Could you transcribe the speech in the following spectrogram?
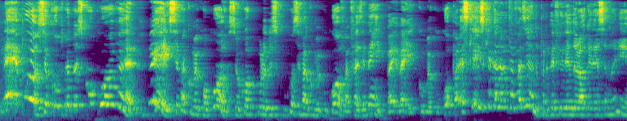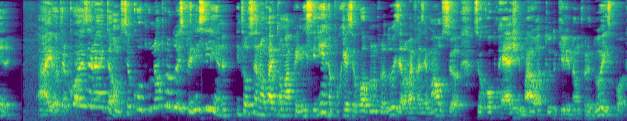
Né, pô, seu corpo produz cocô, velho. Ei, você vai comer cocô? Seu corpo produz cocô, você vai comer cocô? Vai fazer bem? Vai, vai comer cocô? Parece que é isso que a galera tá fazendo para defender droga dessa maneira. Aí ah, outra coisa, né? Então, seu corpo não produz penicilina. Então você não vai tomar penicilina porque seu corpo não produz, ela vai fazer mal, seu, seu corpo reage mal a tudo que ele não produz. Pô,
